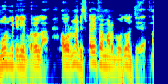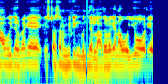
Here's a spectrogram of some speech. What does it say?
ಮೂರು ಮೀಟಿಂಗ್ಗಳಿಗೆ ಬರಲ್ಲ ಅವ್ರನ್ನ ಡಿಸ್ಕ್ವಾಲಿಫೈ ಮಾಡಬಹುದು ಅಂತಿದೆ. ನಾವು ಇದ್ರ ಬಗ್ಗೆ ಎಷ್ಟೋ ಸಲ ಮೀಟಿಂಗ್ ಬಂದಿರಲ್ಲ ಅದ್ರ ಬಗ್ಗೆ ನಾವು ಇ ಅವರಿಗೆ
